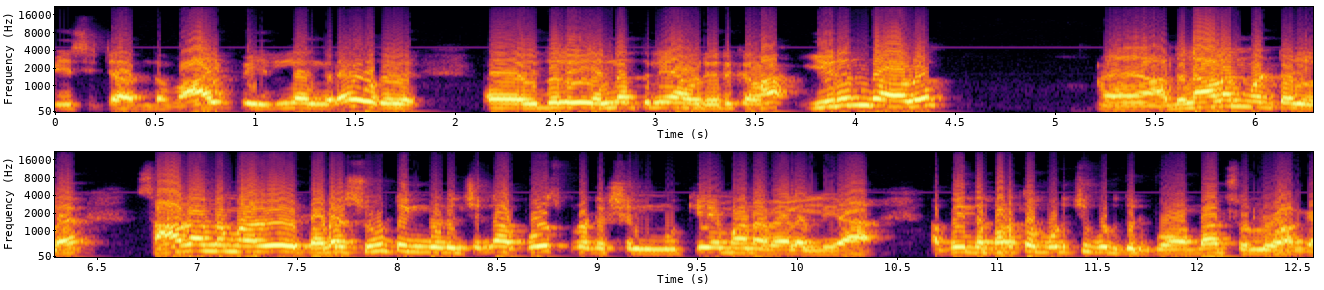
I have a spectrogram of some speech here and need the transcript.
பேசிட்டு அந்த வாய்ப்பு இல்லைங்கிற ஒரு இதுல எண்ணத்துலயும் அவர் இருக்கலாம். இருந்தாலும் அதனால மட்டும் இல்ல சாதாரணமாவே படம் ஷூட்டிங் முடிச்சுன்னா போஸ்ட் ப்ரொடக்ஷன் முக்கியமான வேலை இல்லையா? அப்ப இந்த படத்தை முடிச்சு கொடுத்துட்டு போவோம் தான் சொல்லுவாங்க.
